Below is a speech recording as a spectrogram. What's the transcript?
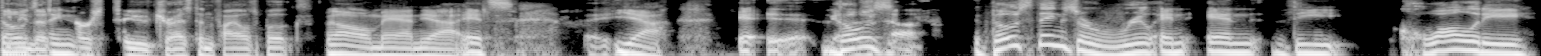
Those, those things, first two dresden files books? Oh man. Yeah. It's yeah, it, it, yeah those those things are real and and the quality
